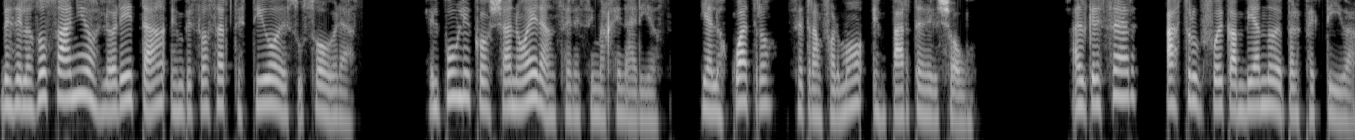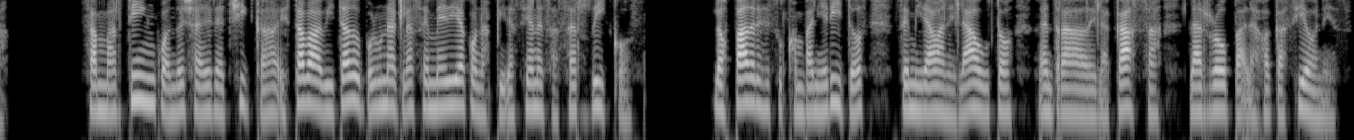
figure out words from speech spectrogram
Desde los dos años, Loreta empezó a ser testigo de sus obras. El público ya no eran seres imaginarios, y a los cuatro se transformó en parte del show. Al crecer, Astrud fue cambiando de perspectiva. San Martín, cuando ella era chica, estaba habitado por una clase media con aspiraciones a ser ricos. Los padres de sus compañeritos se miraban el auto, la entrada de la casa, la ropa, las vacaciones.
